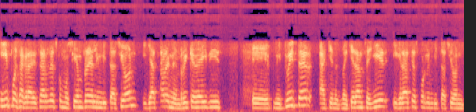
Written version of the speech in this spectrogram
y pues agradecerles como siempre la invitación y ya saben, Enrique Davis eh, mi Twitter, a quienes me quieran seguir y gracias por la invitación.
